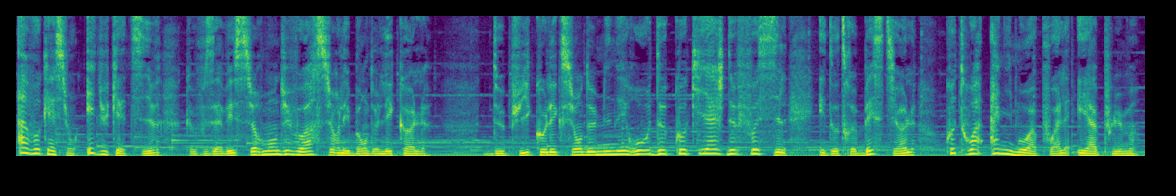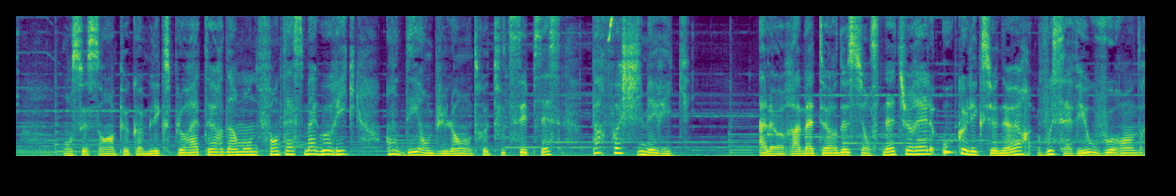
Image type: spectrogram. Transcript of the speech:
à vocation éducative que vous avez sûrement dû voir sur les bancs de l'école. Depuis, collection de minéraux, de coquillages de fossiles et d'autres bestioles côtoient animaux à poils et à plumes. On se sent un peu comme l'explorateur d'un monde fantasmagorique en déambulant entre toutes ces pièces, parfois chimériques. Alors, amateur de sciences naturelles ou collectionneur, vous savez où vous rendre.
